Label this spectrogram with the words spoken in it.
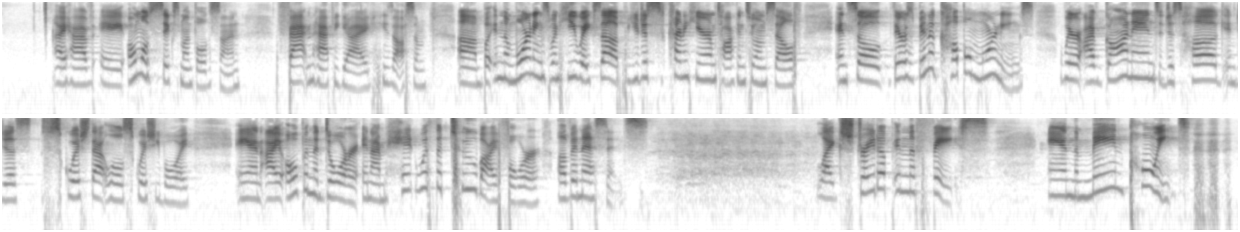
I have a almost six month old son fat and happy guy. He's awesome. Um, but in the mornings when he wakes up, you just kind of hear him talking to himself. And so there's been a couple mornings where I've gone in to just hug and just squish that little squishy boy. And I open the door and I'm hit with a two by four of an essence. like straight up in the face. And the main point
